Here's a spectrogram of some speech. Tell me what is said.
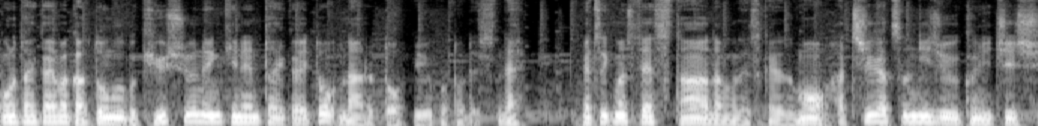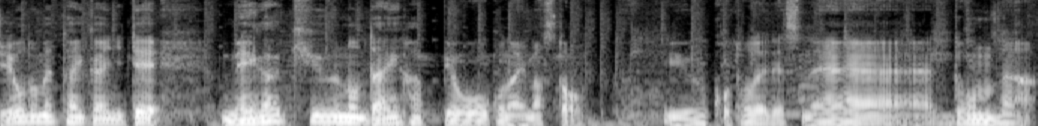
この大会はガットームーブ9周年記念大会となるということですね。続きまして、スターダムですけれども、8月29日、汐留大会にて、メガ級の大発表を行いますということでですね、どんな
